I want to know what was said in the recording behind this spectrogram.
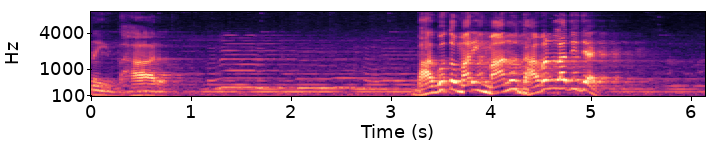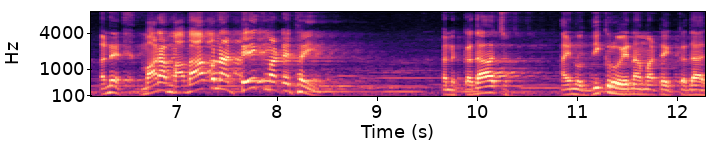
નહીં ભાર. ભાગવું તો મારી માનું ધાવન લાદી જાય અને મારા મા બાપના ટેક માટે થઈ. અને કદાચ આનો દીકરો એના માટે કદાચ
